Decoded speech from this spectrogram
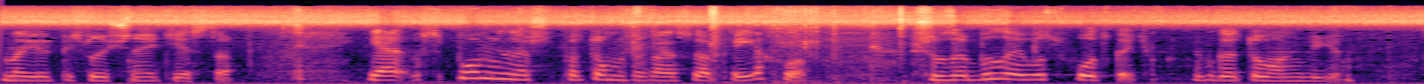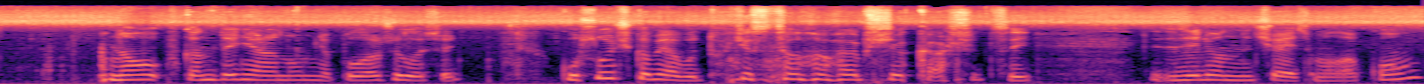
мое песочное тесто. Я вспомнила, что потом уже когда сюда приехала, что забыла его сфоткать в готовом виде. Но в контейнер оно у меня положилось кусочками, а в итоге стало вообще кашицей. Зеленый чай с молоком,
